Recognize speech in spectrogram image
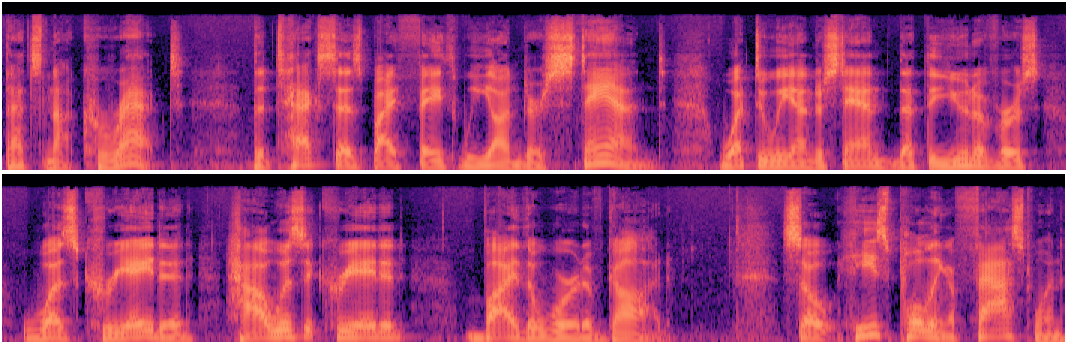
That's not correct. The text says, by faith, we understand. What do we understand? That the universe was created. How was it created? By the word of God. So he's pulling a fast one,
